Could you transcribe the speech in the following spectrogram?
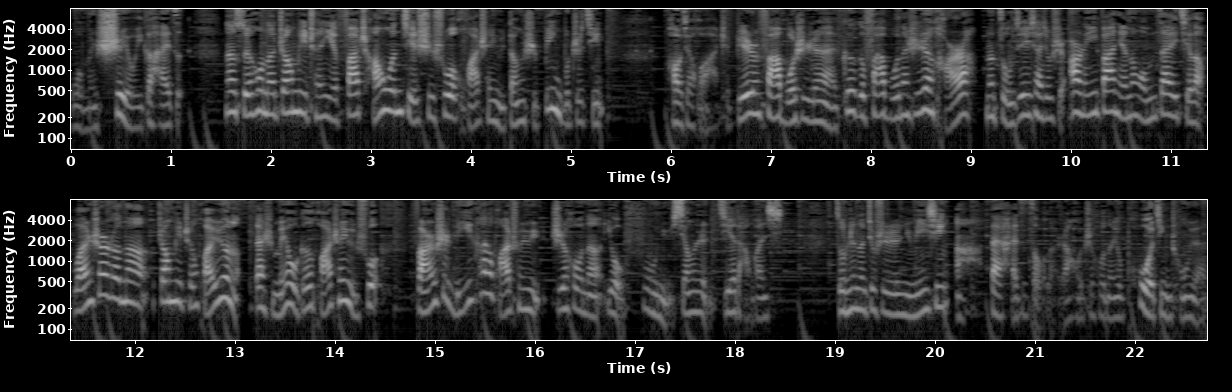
我们是有一个孩子。那随后呢，张碧晨也发长文解释说，华晨宇当时并不知情。好家伙啊，这别人发博是认爱，哥哥发博那是认孩儿啊。那总结一下就是，二零一八年呢，我们在一起了，完事儿了呢，张碧晨怀孕了，但是没有跟华晨宇说，反而是离开了华晨宇之后呢，又父女相认，皆大欢喜。总之呢，就是女明星啊带孩子走了，然后之后呢又破镜重圆，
